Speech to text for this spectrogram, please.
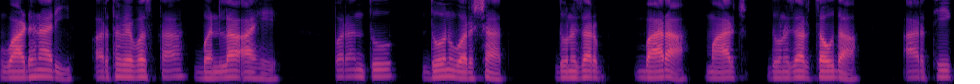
वाढणारी अर्थव्यवस्था बनला आहे. परंतु दोन वर्षात दोन हजार बारा मार्च दोन हजार चौदा आर्थिक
